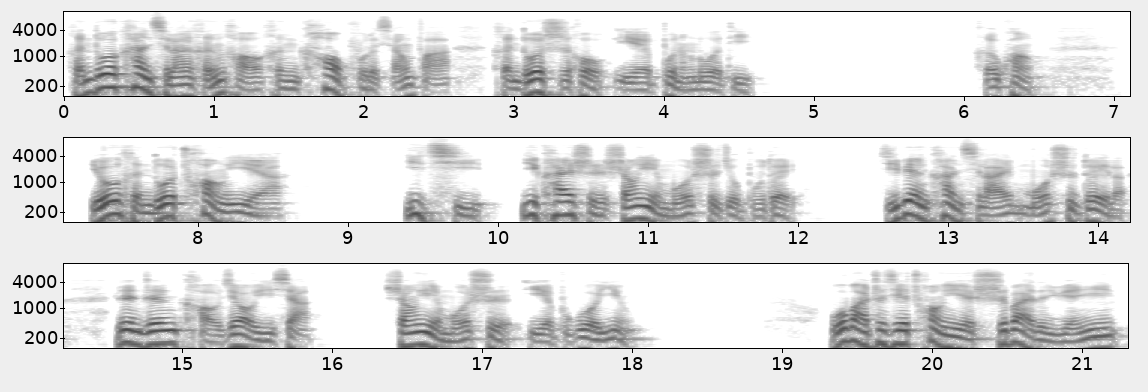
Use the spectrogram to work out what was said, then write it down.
很多看起来很好、很靠谱的想法，很多时候也不能落地。何况有很多创业啊，一起一开始商业模式就不对。即便看起来模式对了，认真考教一下，商业模式也不过硬。我把这些创业失败的原因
